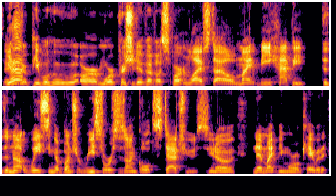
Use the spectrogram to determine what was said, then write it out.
There, Yeah. there people who are more appreciative of a Spartan lifestyle might be happy that they're not wasting a bunch of resources on gold statues. You know, Ned might be more okay with it,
